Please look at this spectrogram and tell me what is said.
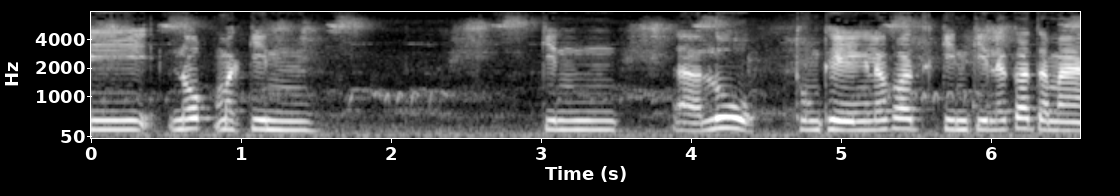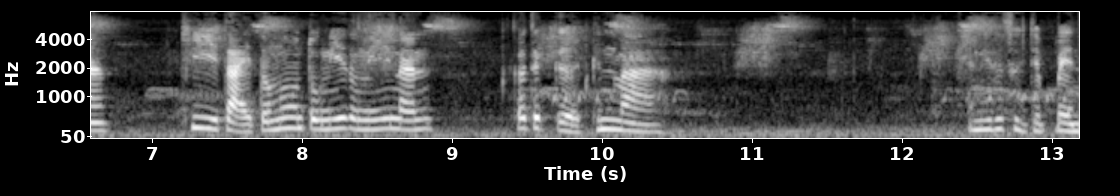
มีนกมากิน กินลูกทงเทงแล้วก็กินกินแล้วก็จะมาขี้ใส่ตรงนู้นตรงนี้ตรงนี้นั้น ก็จะเกิดขึ้นมา อันนี้รู้สึกจะเป็น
